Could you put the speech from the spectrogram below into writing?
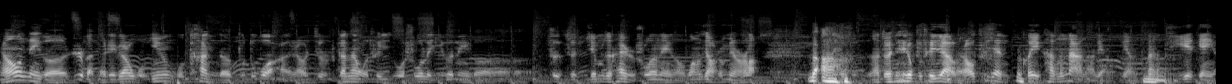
然后那个日本的这边，我因为我看的不多啊，然后就是刚才我推我说了一个那个最最节目最开始说的那个，忘了叫什么名了。那啊 啊，对，那就不推荐了。然后推荐可以看看娜娜两两两集电影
